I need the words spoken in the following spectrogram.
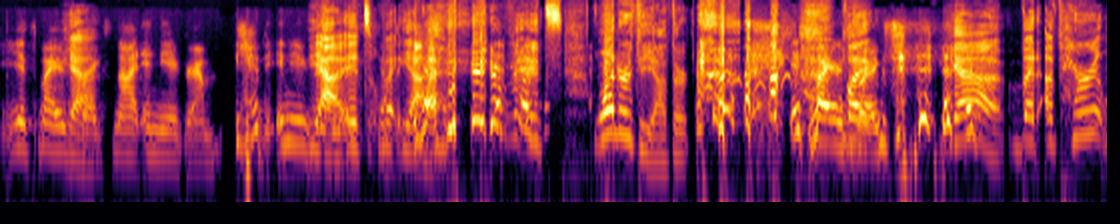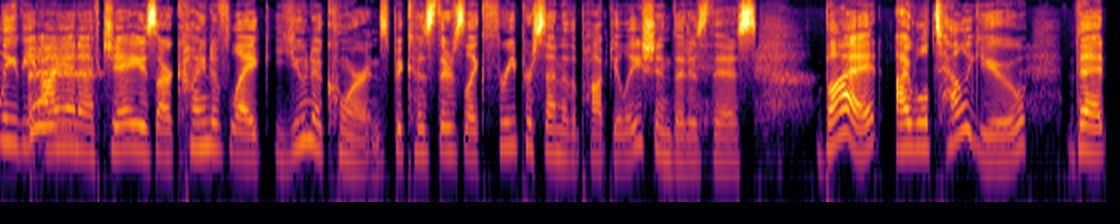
It's Myers yeah. Briggs, not Enneagram. Yeah, the Enneagram. yeah, it's yeah, it's one or the other. it's Myers Briggs. yeah, but apparently the INFJs are kind of like unicorns because there's like 3% of the population that is this. But I will tell you that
